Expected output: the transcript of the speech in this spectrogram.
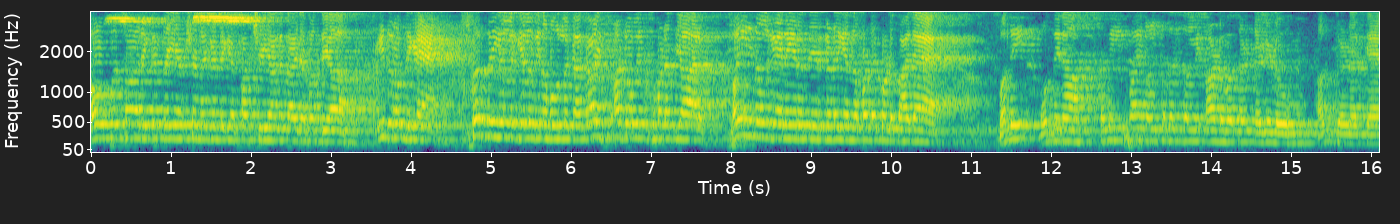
ಔಪಚಾರಿಕತೆಯ ಕ್ಷಣಗಳಿಗೆ ಸಾಕ್ಷಿಯಾಗುತ್ತಾ ಇದೆ ಪಂದ್ಯ. ಇದರೊಂದಿಗೆ ಸ್ಪರ್ಧೆಯಲ್ಲಿ ಗೆಲುವಿನ ಮೂಲಕ ಗಾಯ್ಸ್ ಆಟೋಲಿಂಗ್ಸ್ ಮಡತ್ಯಾರ್ ಫೈನಲ್ಗೆ ನೇರ ತೇರ್ಗಡೆಯನ್ನು ಪಡೆದುಕೊಳ್ಳುತ್ತಾ ಇದೆ. ಬನ್ನಿ, ಮುಂದಿನ ಸೆಮಿಫೈನಲ್ ಕದನದಲ್ಲಿ ಆಡುವ ತಂಡಗಳು ಅಂಕಣಕ್ಕೆ.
